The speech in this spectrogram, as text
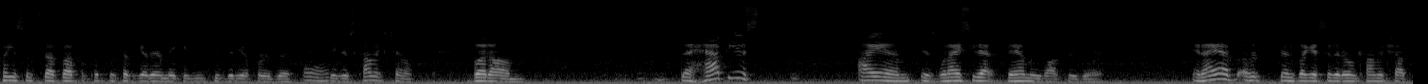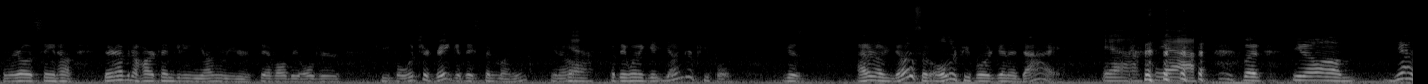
clean some stuff up and put some stuff together and make a YouTube video for the Mm. Diggers Comics channel. But um, the happiest I am is when I see that family walk through the door. And I have other friends, like I said, that own comic shops, and they're always saying how they're having a hard time getting young readers. They have all the older people, which are great because they spend money, you know. Yeah. But they want to get younger people because I don't know if you noticed, but older people are gonna die. Yeah. Yeah. but you know, um, yeah,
